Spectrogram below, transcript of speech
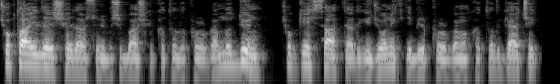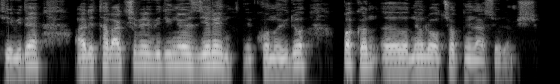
Çok daha ileri şeyler söylemişti başka katıldığı programda. Dün çok geç saatlerde gece 12'de bir programa katıldı. Gerçek TV'de Ali Tarakçı ve Vidin Özyer'in e, konuydu. Bakın e, neler olacak neler söylemiş.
